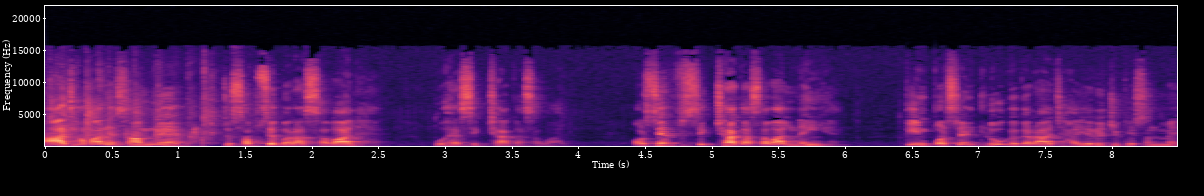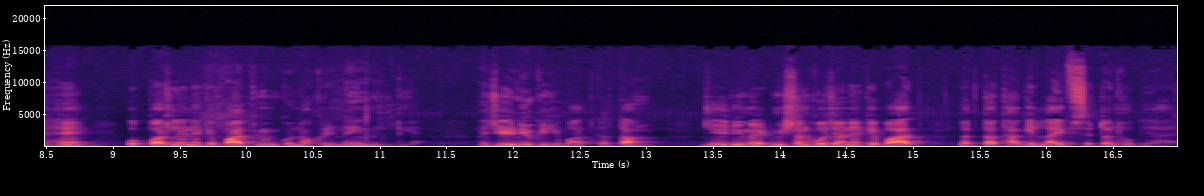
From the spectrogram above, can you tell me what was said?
आज हमारे सामने जो सबसे बड़ा सवाल है, वो है शिक्षा का सवाल। और सिर्फ़ शिक्षा का सवाल नहीं है, तीन परसेंट लोग अगर आज हायर एजुकेशन में हैं, वो पढ़ लेने के बाद भी उनको नौकरी नहीं मिलती है। मैं जेएनयू की ही बात करता हूँ। जे में एडमिशन हो जाने के बाद लगता था कि लाइफ सेटल हो गया है,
